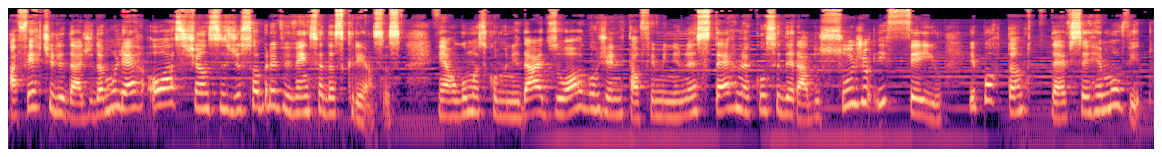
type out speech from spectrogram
a fertilidade da mulher ou as chances de sobrevivência das crianças. Em algumas comunidades, o órgão genital feminino externo é considerado sujo e feio e, portanto, deve ser removido.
